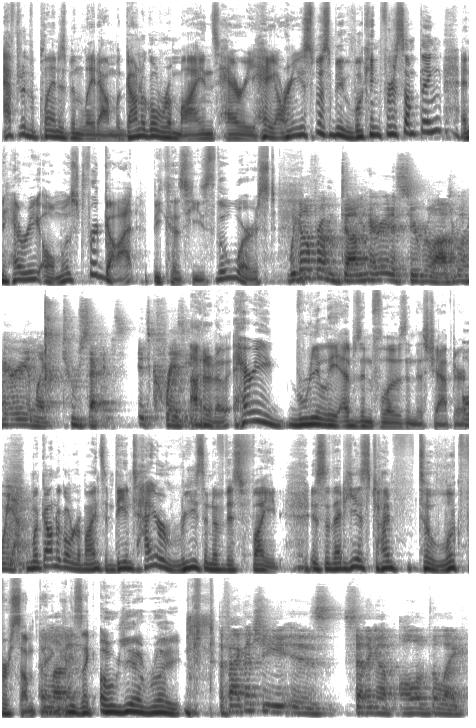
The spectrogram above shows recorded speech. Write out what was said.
After the plan has been laid out, McGonagall reminds Harry, hey, aren't you supposed to be looking for something? And Harry almost forgot because he's the worst. We go from dumb Harry to super logical Harry in like two seconds. It's crazy. I don't know. Harry really ebbs and flows in this chapter. Oh, yeah. McGonagall reminds him the entire reason of this fight is so that he has time to look for something. And he's like, oh, yeah, right. The fact that she is setting up all of the like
